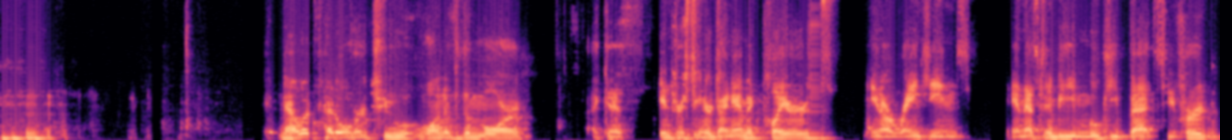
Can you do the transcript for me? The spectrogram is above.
now let's head over to one of the more, I guess, interesting or dynamic players in our rankings, and that's going to be Mookie Betts. You've heard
